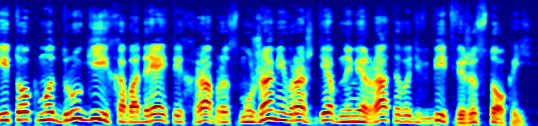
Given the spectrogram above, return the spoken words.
и токмо других ободряй ты храбро с мужами враждебными ратовать в битве жестокой.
